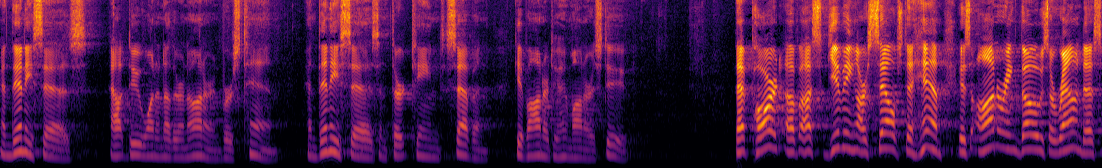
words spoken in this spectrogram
And then he says, outdo one another in honor in verse 10. And then he says in 13 7, give honor to whom honor is due. That part of us giving ourselves to Him is honoring those around us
